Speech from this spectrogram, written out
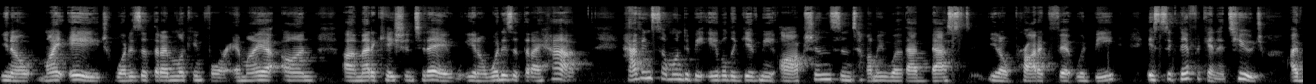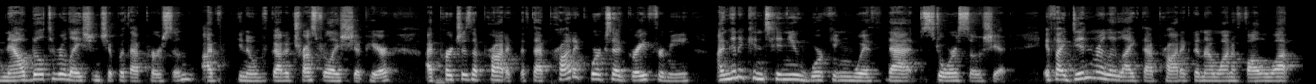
you know, my age, what is it that I'm looking for? Am I on uh, medication today? You know, what is it that I have? having someone to be able to give me options and tell me what that best you know product fit would be is significant it's huge i've now built a relationship with that person. I've you know we've got a trust relationship here. I purchase a product. If that product works out great for me i'm going to continue working with that store associate. If i didn't really like that product and i want to follow up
